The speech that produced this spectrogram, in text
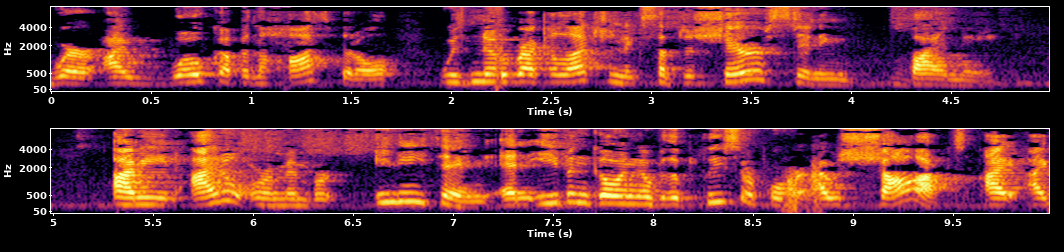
where I woke up in the hospital with no recollection except a sheriff standing by me. I mean, I don't remember anything. And even going over the police report, I was shocked. I, I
